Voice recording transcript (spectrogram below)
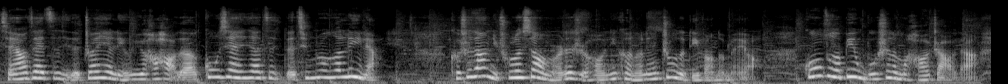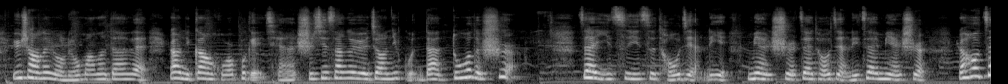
想要在自己的专业领域好好的贡献一下自己的青春和力量。可是当你出了校门的时候，你可能连住的地方都没有。工作并不是那么好找的，遇上那种流氓的单位，让你干活不给钱，实习三个月叫你滚蛋多的是。在一次一次投简历、面试，再投简历、再面试，然后再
